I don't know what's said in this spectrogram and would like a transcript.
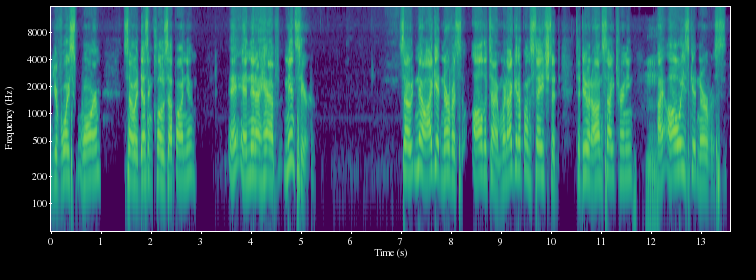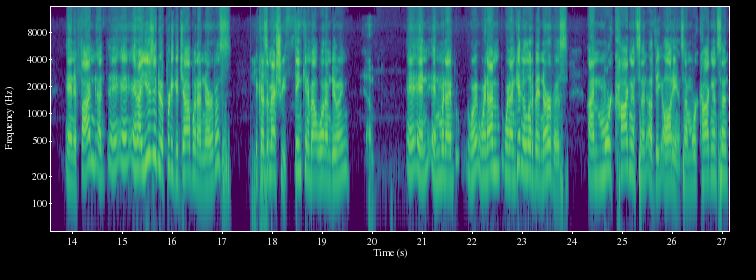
your voice warm, so it doesn't close up on you. And, and then I have mints here. So no, I get nervous all the time when I get up on stage to to do an on-site training. Mm. I always get nervous, and if I'm and, and, I usually do a pretty good job when I'm nervous because mm-hmm. I'm actually thinking about what I'm doing. Yep and and when I when I'm when I'm getting a little bit nervous, I'm more cognizant of the audience. I'm more cognizant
